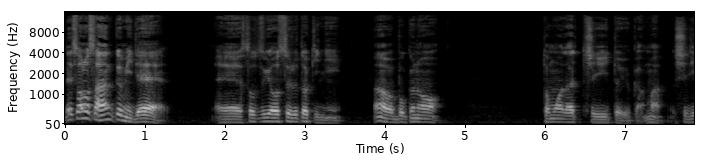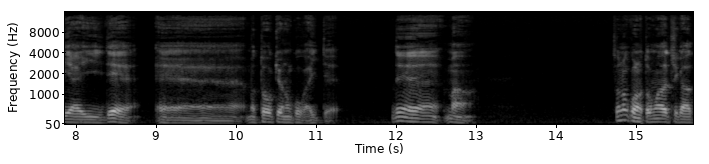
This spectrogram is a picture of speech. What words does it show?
でその3組で、えー卒業する時に、まあ、僕の友達というか、まあ、知り合いで、えーまあ、東京の子がいて。でまあその子の友達が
